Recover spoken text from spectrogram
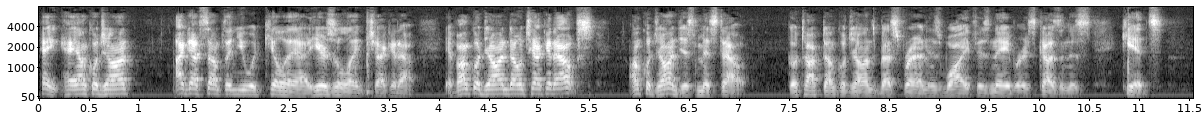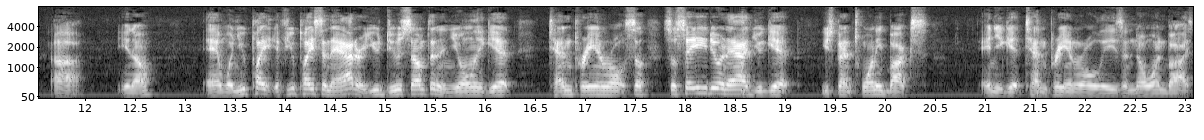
Hey, hey, Uncle John, I got something you would kill it at. Here's a link. Check it out. If Uncle John don't check it out, Uncle John just missed out. Go talk to Uncle John's best friend, his wife, his neighbor, his cousin, his kids. Uh, you know, and when you play, if you place an ad or you do something and you only get ten pre-enroll, so so say you do an ad, you get you spend twenty bucks and you get 10 pre-enrollees and no one buys.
